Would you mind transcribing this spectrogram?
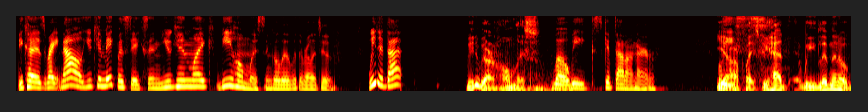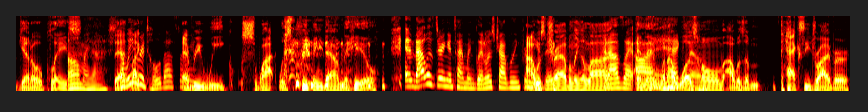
Because right now you can make mistakes and you can like be homeless and go live with a relative. We did that. We we aren't homeless. Well, we skipped out on our Yeah, our place. We had we lived in a ghetto place. Oh my gosh. that, Have we like, ever told that story? Every week, SWAT was creeping down the hill. and that was during a time when Glen was traveling for I was traveling a lot, And I was like, and then when I was no." home, I was a taxi driver.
